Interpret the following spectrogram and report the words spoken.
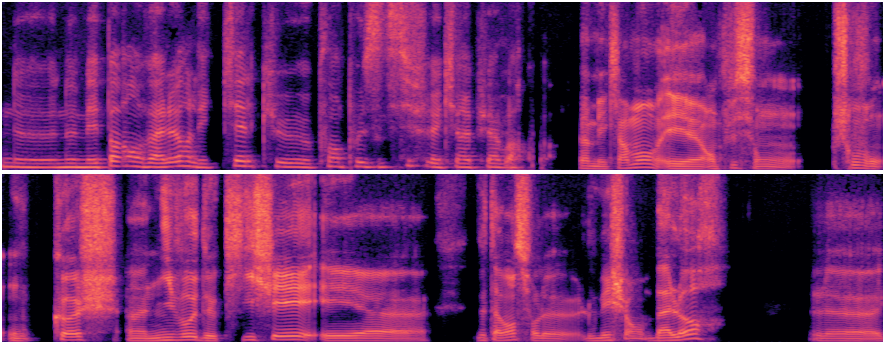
ne, ne met pas en valeur les quelques points positifs qu'il aurait pu avoir quoi. Non, mais clairement, et en plus, on, je trouve on, on coche un niveau de cliché, et notamment sur le, le méchant, Balor. Le...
